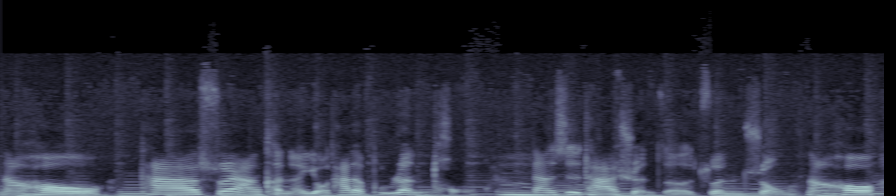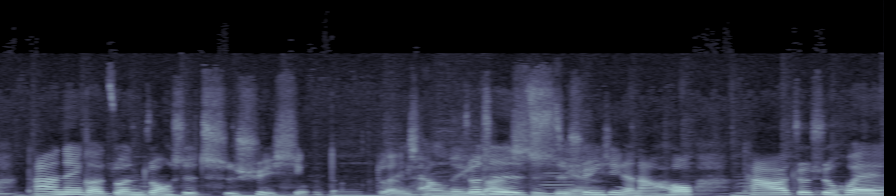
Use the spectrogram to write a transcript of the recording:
然后他虽然可能有他的不认同，嗯。但是他选择尊重，然后他的那个尊重是持续性的，对很，长的一就是持续，性的，然后他就是会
